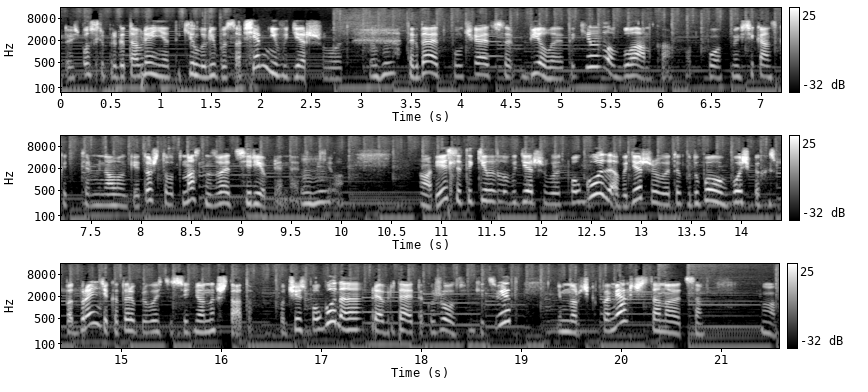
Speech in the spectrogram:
То есть после приготовления текилу либо совсем не выдерживают, угу. тогда это получается белая текила, бланка, по мексиканской терминологии, то, что вот у нас называют серебряная текила. Вот. Если текилу выдерживают полгода, а выдерживают их в дубовых бочках из-под бренди, которые привозятся из Соединенных Штатов. Вот через полгода она приобретает такой желтенький цвет, немножечко помягче становится, вот.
